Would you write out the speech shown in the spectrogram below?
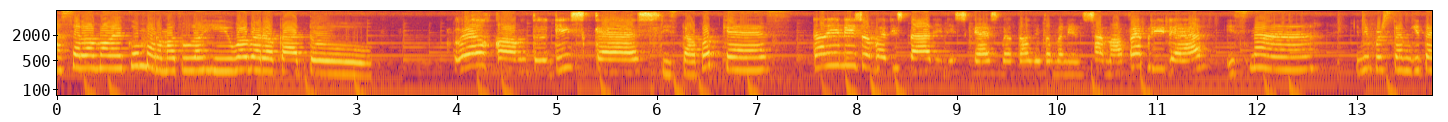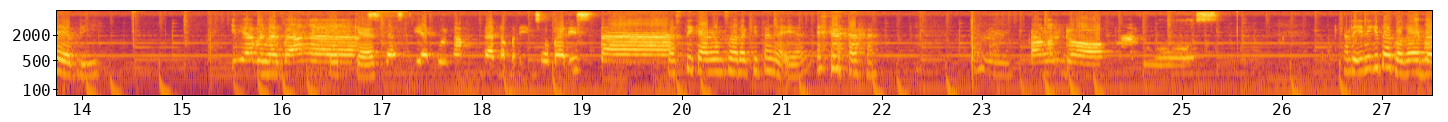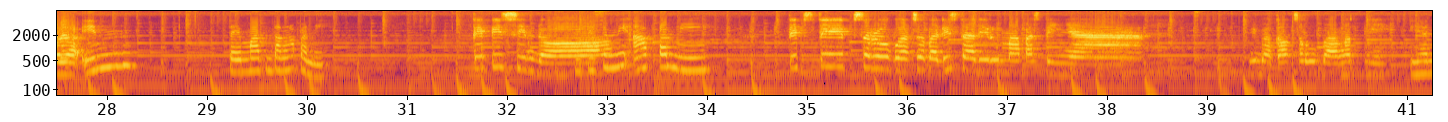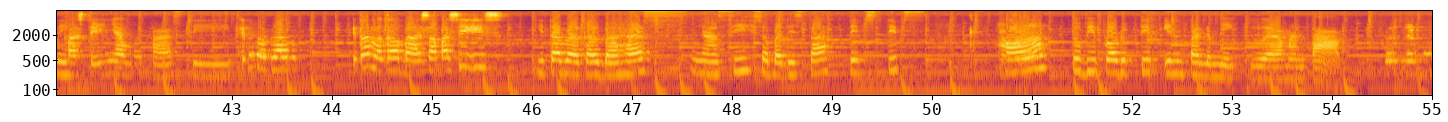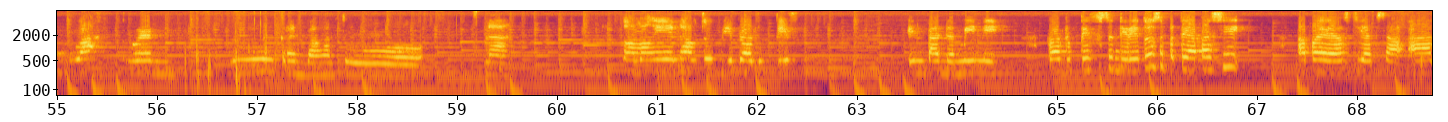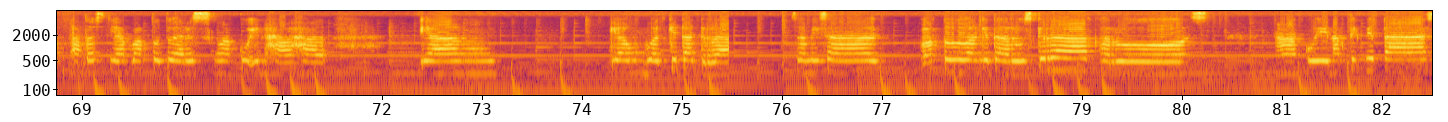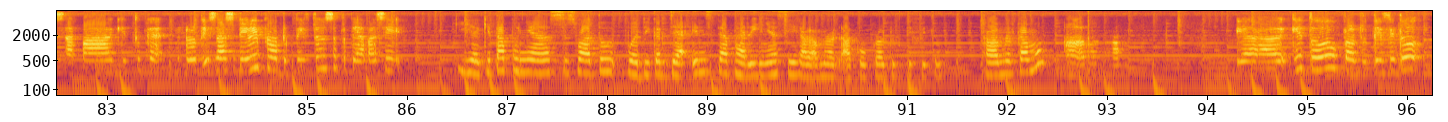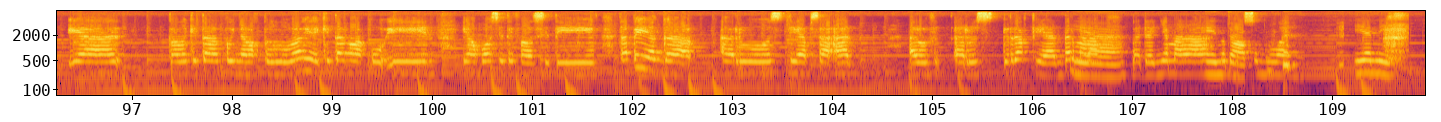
Assalamualaikum warahmatullahi wabarakatuh. Welcome to Discuss. Dista Podcast. Kali ini Sobat Dista di Discuss bakal ditemenin sama Febri dan Isna. Ini first time kita ya, Bri? Iya benar banget. Podcast. Sudah setiap bulan kita nemenin Sobat Dista. Pasti kangen suara kita nggak ya? Hmm, kangen dong, harus. Kali ini kita bakal Gimana? bawain tema tentang apa nih? Tipisin dong. Tipisin nih apa nih? Tips-tips seru buat Sobat Dista di rumah pastinya. Ini bakal seru banget nih, Iya nih, pastinya. pasti. Kita bakal kita bakal bahas apa sih Is? Kita bakal bahas ngasih Sobat Dista tips-tips how to be productive in pandemic. Wah, mantap. bener wah keren uh, keren banget tuh nah ngomongin how to be productive in pandemi nih produktif sendiri tuh seperti apa sih? Apa ya setiap saat atau setiap waktu tuh harus ngelakuin hal-hal yang yang buat kita gerak. Semisal waktu luang kita harus gerak harus ngelakuin aktivitas apa gitu kayak menurut Isla sendiri produktif tuh seperti apa sih? Iya, kita punya sesuatu buat dikerjain setiap harinya sih kalau menurut aku produktif itu. Kalau menurut kamu? Uh, ya gitu produktif itu ya kalau kita punya waktu luang ya kita ngelakuin yang positif positif tapi yang nggak harus setiap saat harus harus gerak ya ntar Iya. malah badannya malah semua Iya nih.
